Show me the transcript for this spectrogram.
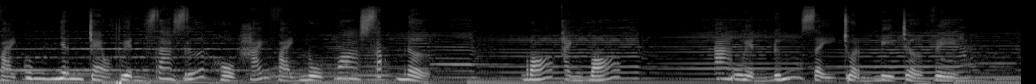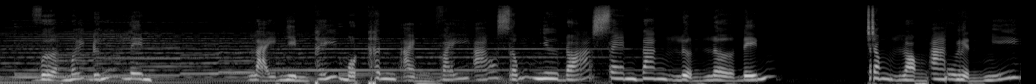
vài cung nhân trèo thuyền ra giữa hồ hái vài nụ hoa sắp nở. Bó thành bó, A huyền đứng dậy chuẩn bị trở về. Vừa mới đứng lên, Lại nhìn thấy một thân ảnh váy áo giống như đóa sen đang lượn lờ đến. Trong lòng A huyền nghĩ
